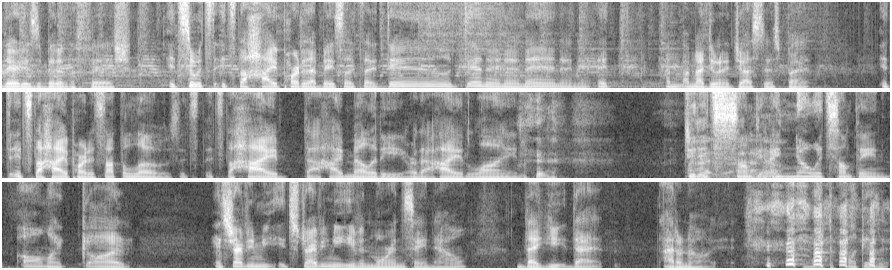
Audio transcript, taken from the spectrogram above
There it is, a bit of the fish. It's so it's it's the high part of that bass. So it's like do it. I'm I'm not doing it justice, but it's it's the high part. It's not the lows. It's it's the high that high melody or that high line. Dude, I- it's I something. I know. know it's something. Oh my god it's driving me it's driving me even more insane now that you that i don't know what the fuck is it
